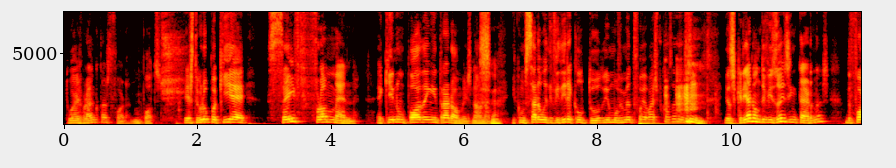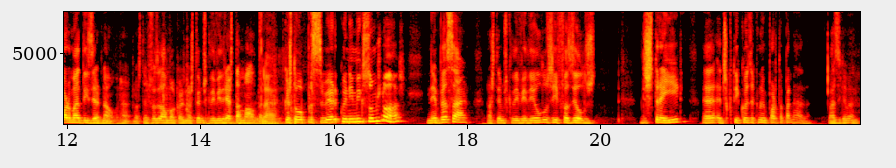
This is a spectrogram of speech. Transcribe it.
Tu és branco, estás de fora, não podes. Este grupo aqui é safe from men. Aqui não podem entrar homens. Não, não. Sim. E começaram a dividir aquilo tudo e o movimento foi abaixo por causa disso. Eles criaram divisões internas de forma a dizer: não, não, nós temos que fazer alguma coisa, nós temos que dividir esta malta É. porque estão a perceber que o inimigo somos nós. Nem pensar. Nós temos que dividi-los e fazê-los distrair eh, a discutir coisa que não importa para nada, basicamente.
